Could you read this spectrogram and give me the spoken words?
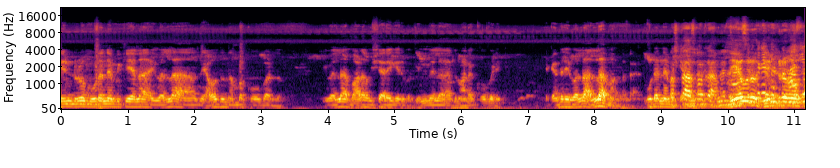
ದಿಂಡ್ರು ಮೂಢನಂಬಿಕೆ ಎಲ್ಲ ಇವೆಲ್ಲ ಅದು ಯಾವುದು ನಂಬಕ್ ಹೋಗ್ಬಾರ್ದು. ಇವೆಲ್ಲ ಬಹಳ ಹುಷಾರಾಗಿರ್ಬೇಕು. ಇನ್ಮೇಲೆ ಅದು ಮಾಡಕ್ ಹೋಗ್ಬೇಡಿ. ಯಾಕಂದ್ರೆ ಇವೆಲ್ಲ ಅಲ್ಲ ಮಾಡಲ್ಲ ಮೂಢನಂಬಿಕೆ. ದೇವರು ಜನರು ಎಲ್ಲ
